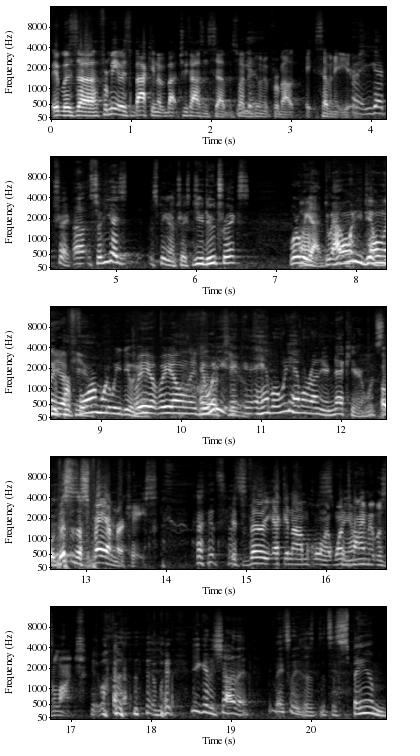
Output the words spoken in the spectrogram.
it was uh, for me. It was back in about 2007, so I've been doing it for about eight, seven, eight years. All right, you got tricked. Uh, so do you guys, speaking of tricks, do you do tricks? What do we got? Do, how, what do you do? Only Do you a few. perform? What do we do? We, here? we only do Hey, what a do you, few. eh, Hambo, what do you have around your neck here? What's Oh, this is a spammer case. it's very economical, and at one time it was lunch. but you get a shot of that. Basically, it's a, it's a spam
